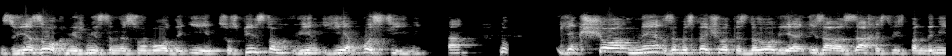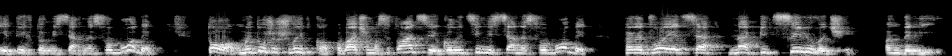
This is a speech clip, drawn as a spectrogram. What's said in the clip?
Зв'язок між місцем несвободи і суспільством він є постійний. Так? Ну, Якщо не забезпечувати здоров'я і зараз захист від пандемії тих, хто в місцях несвободи, то ми дуже швидко побачимо ситуацію, коли ці місця несвободи перетворяться на підсилювачі пандемії,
